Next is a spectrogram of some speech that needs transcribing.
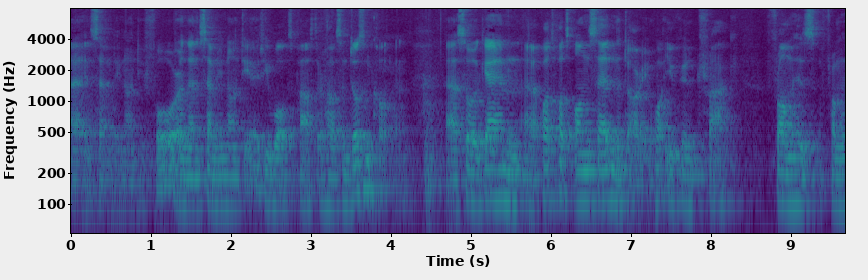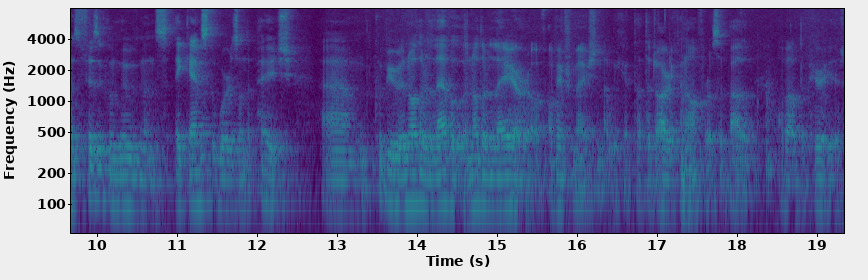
uh, in 1794, and then in 1798 he walks past their house and doesn't call in. Uh, so again, uh, what's what's unsaid in the diary, what you can track from his from his physical movements against the words on the page, um, could be another level, another layer of, of information that we can, that the diary can offer us about about the period.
